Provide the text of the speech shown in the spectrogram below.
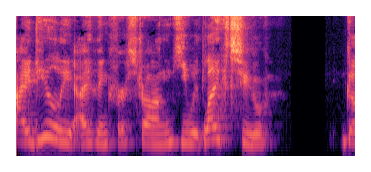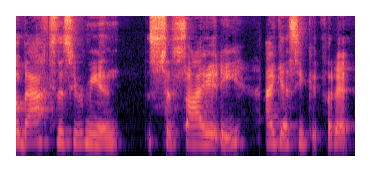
ideally, I think for Strong, he would like to go back to the super mutant society, I guess you could put it,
